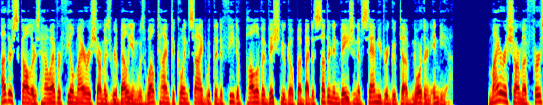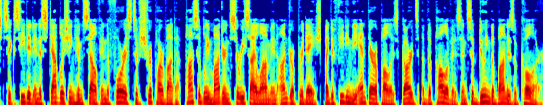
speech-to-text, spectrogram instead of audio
Other scholars however feel Mayurasharma's rebellion was well timed to coincide with the defeat of Pallava Vishnugopa by the southern invasion of Samudragupta of northern India. Mayurasharma first succeeded in establishing himself in the forests of Shriparvata possibly modern Srisailam in Andhra Pradesh by defeating the Antharapalas guards of the Pallavas and subduing the Banas of Kolar.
